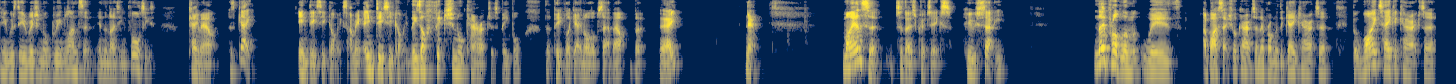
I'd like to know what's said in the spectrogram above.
who was the original Green Lantern in the 1940s, came out as gay in DC Comics. I mean, in DC Comics, these are fictional characters, people, that people are getting all upset about, but hey, now, my answer to those critics who say, no problem with a bisexual character, no problem with a gay character, but why take a character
